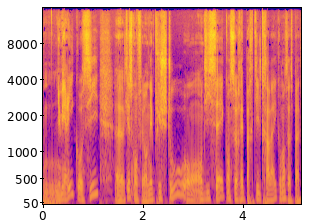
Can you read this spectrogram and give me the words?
numériques aussi. Qu'est-ce qu'on fait? On épluche tout, on, on dissèque, on se répartit le travail. Comment ça se passe?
